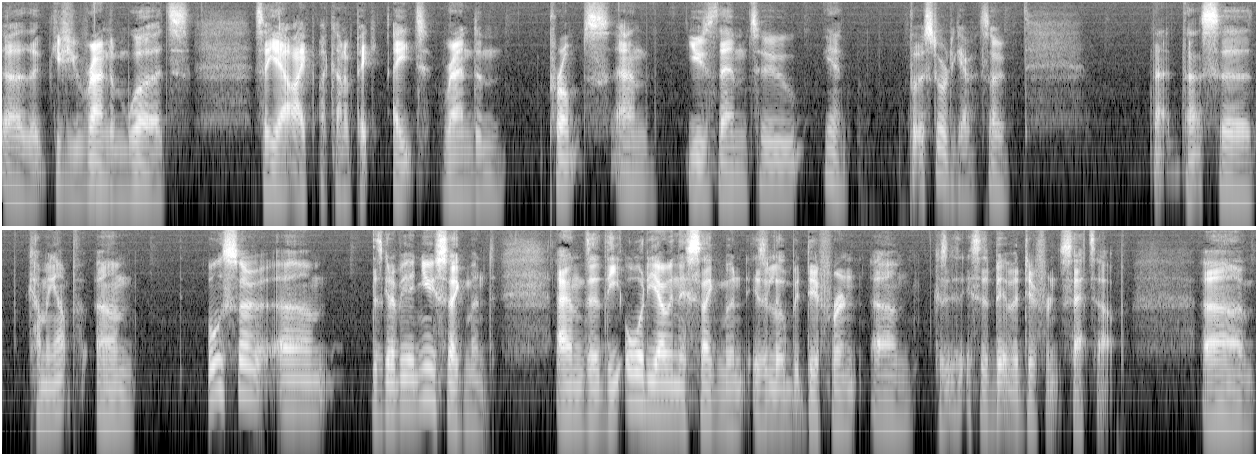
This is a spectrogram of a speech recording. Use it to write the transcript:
uh, that gives you random words. So yeah, I, I kind of pick eight random prompts and use them to yeah put a story together. So that that's uh, coming up. Um, also, um, there's going to be a new segment and uh, the audio in this segment is a little bit different because um, it's, it's, a bit of a different setup. Um,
